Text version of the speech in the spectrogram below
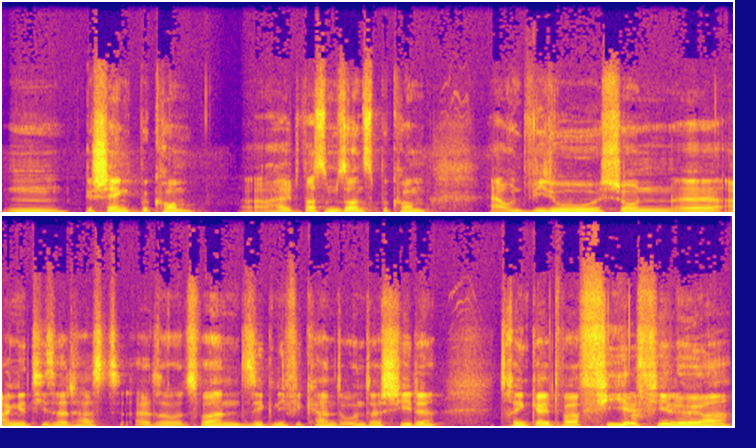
ein Geschenk bekommen, halt was umsonst bekommen. Ja, und wie du schon äh, angeteasert hast, also es waren signifikante Unterschiede. Trinkgeld war viel, viel höher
